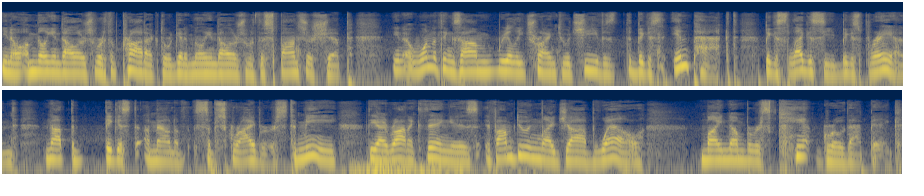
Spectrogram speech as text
you know, a million dollars worth of product or get a million dollars worth of sponsorship? You know, one of the things I'm really trying to achieve is the biggest impact, biggest legacy, biggest brand, not the biggest amount of subscribers. To me, the ironic thing is if I'm doing my job well, my numbers can't grow that big.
